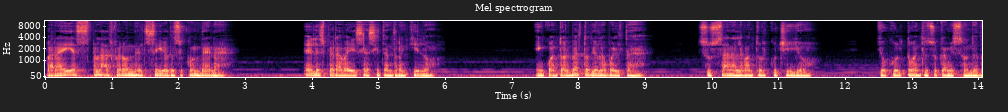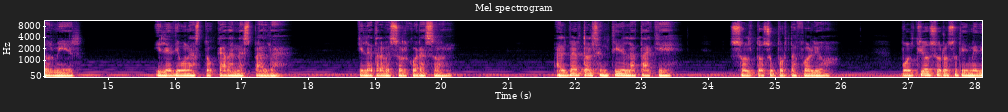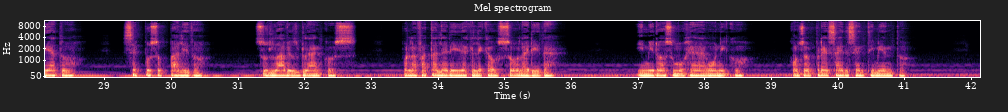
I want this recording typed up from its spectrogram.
Para ella esas palabras fueron el sello de su condena. Él esperaba irse así tan tranquilo. En cuanto Alberto dio la vuelta, Susana levantó el cuchillo que ocultó entre su camisón de dormir y le dio una estocada en la espalda que le atravesó el corazón. Alberto al sentir el ataque soltó su portafolio, volteó su rostro de inmediato, se puso pálido, sus labios blancos, por la fatal herida que le causó la herida, y miró a su mujer agónico, con sorpresa y de sentimiento.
